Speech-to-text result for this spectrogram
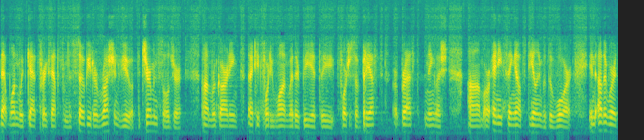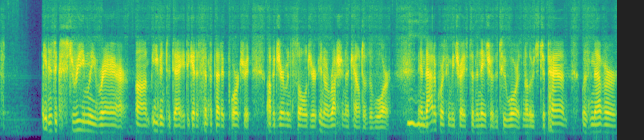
that one would get, for example, from the Soviet or Russian view of the German soldier um, regarding 1941, whether it be at the fortress of Brest or Brest in English, um, or anything else dealing with the war. In other words, it is extremely rare, um, even today, to get a sympathetic portrait of a German soldier in a Russian account of the war. Mm-hmm. And that, of course, can be traced to the nature of the two wars. In other words, Japan was never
